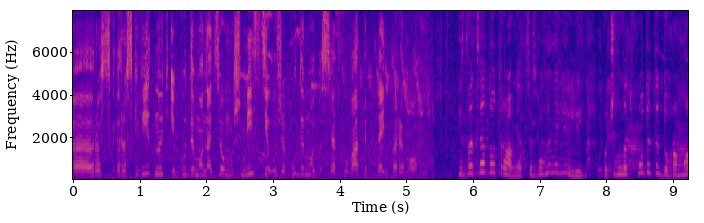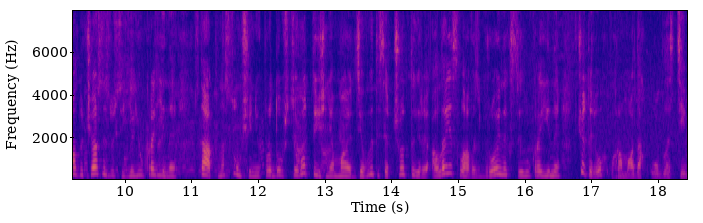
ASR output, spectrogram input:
е, розквітнуть, і будемо на цьому ж місці уже будемо святкувати День перемоги. Із 20 травня цибулини лілій почали надходити до громад учасниць з усієї України. Так, на Сумщині впродовж цього тижня мають з'явитися чотири алеї слави Збройних сил України в чотирьох громадах області.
